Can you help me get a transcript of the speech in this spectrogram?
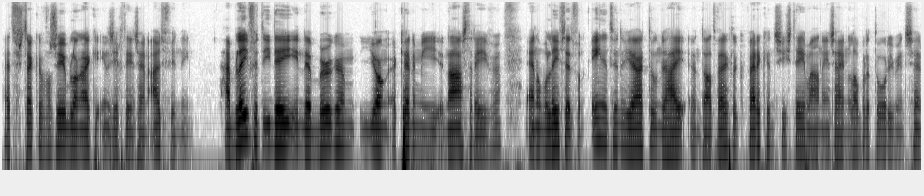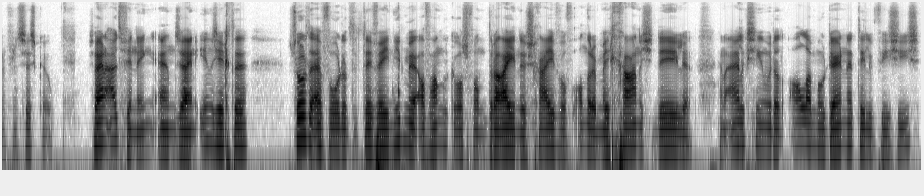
het verstrekken van zeer belangrijke inzichten in zijn uitvinding. Hij bleef het idee in de Brigham Young Academy nastreven en op een leeftijd van 21 jaar toonde hij een daadwerkelijk werkend systeem aan in zijn laboratorium in San Francisco. Zijn uitvinding en zijn inzichten zorgde ervoor dat de tv niet meer afhankelijk was van draaiende schijven of andere mechanische delen. En eigenlijk zien we dat alle moderne televisies,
